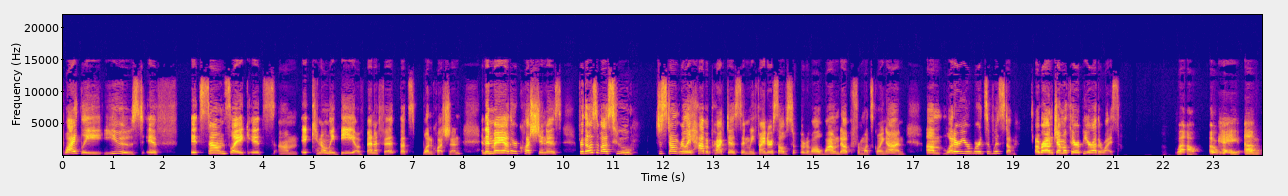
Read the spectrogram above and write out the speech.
widely used if it sounds like it's um, it can only be of benefit that's one question and then my other question is for those of us who just don't really have a practice and we find ourselves sort of all wound up from what's going on. Um, what are your words of wisdom around gemmotherapy or otherwise? Wow. Okay. Um,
